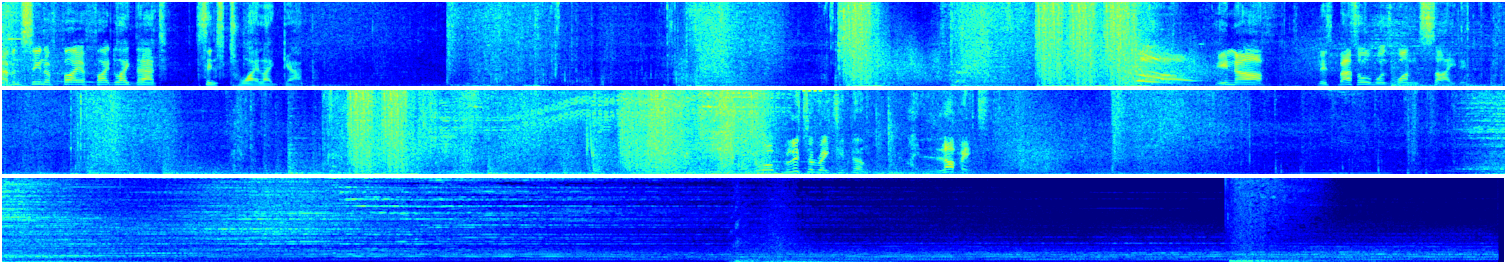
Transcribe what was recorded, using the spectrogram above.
Haven't seen a firefight like that since Twilight Gap. Enough! This battle was one-sided. You obliterated them! I love it!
